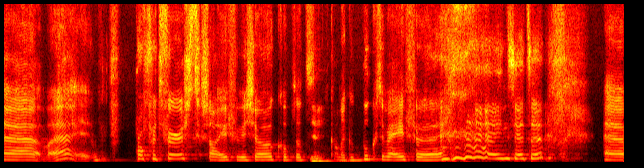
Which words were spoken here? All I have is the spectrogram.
Eh, eh, profit First, ik zal even weer zo, ik hoop dat kan ik het boek er even inzetten. Eh,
